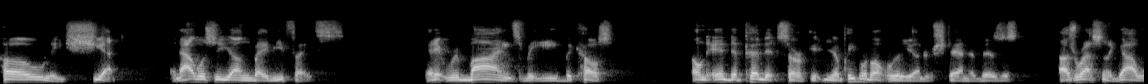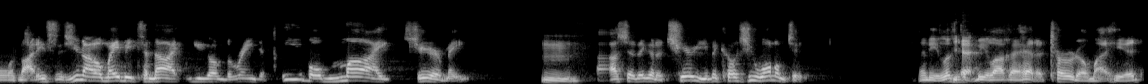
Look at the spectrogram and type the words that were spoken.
Holy shit. And I was a young baby face. And it reminds me because on the independent circuit, you know, people don't really understand the business. I was wrestling a guy one night. He says, "You know, maybe tonight you go to the ring, the people might cheer me." Mm. I said, "They're going to cheer you because you want them to." And he looked yeah. at me like I had a turd on my head.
